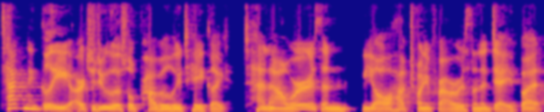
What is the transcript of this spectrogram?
technically our to do list will probably take like 10 hours and we all have 24 hours in a day. But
